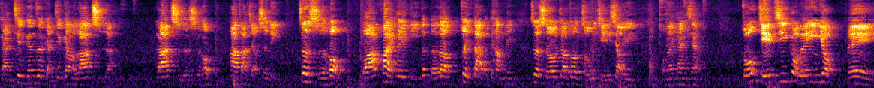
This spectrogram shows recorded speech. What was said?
杆件跟这个杆件刚好拉直啊，拉直的时候阿尔法角是零，这时候滑块可以抵得得到最大的抗力，这时候叫做轴节效应。我们来看一下轴节机构的应用，哎。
